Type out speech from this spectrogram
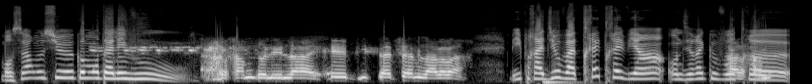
Bonsoir, monsieur. Comment allez-vous? Alhamdulillah. Et BIP FM là-bas BIP Radio va très très bien. On dirait que votre euh,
